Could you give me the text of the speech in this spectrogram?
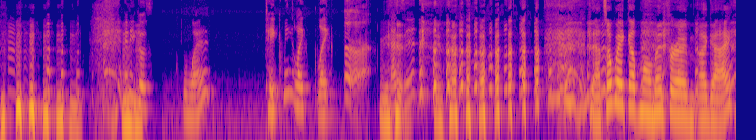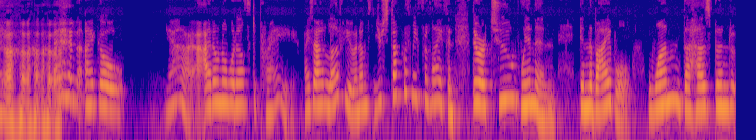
and he goes, what? take me like like uh, that's it that's a wake up moment for a, a guy and i go yeah i don't know what else to pray i said i love you and i'm you're stuck with me for life and there are two women in the bible one the husband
